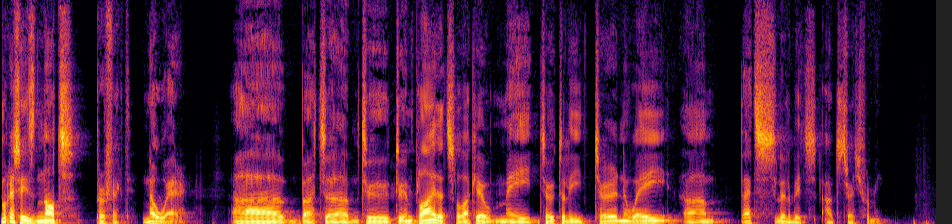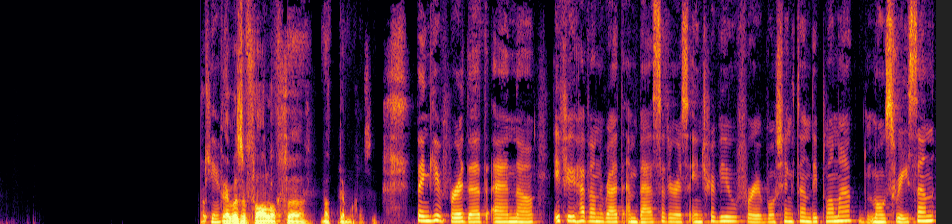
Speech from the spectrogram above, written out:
democracy is not perfect, nowhere. Uh, but um, to to imply that Slovakia may totally turn away, um, that's a little bit outstretched for me. Thank you. There was a fall of uh, not democracy. Thank you for that. And uh, if you haven't read Ambassador's interview for Washington diplomat, most recent,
